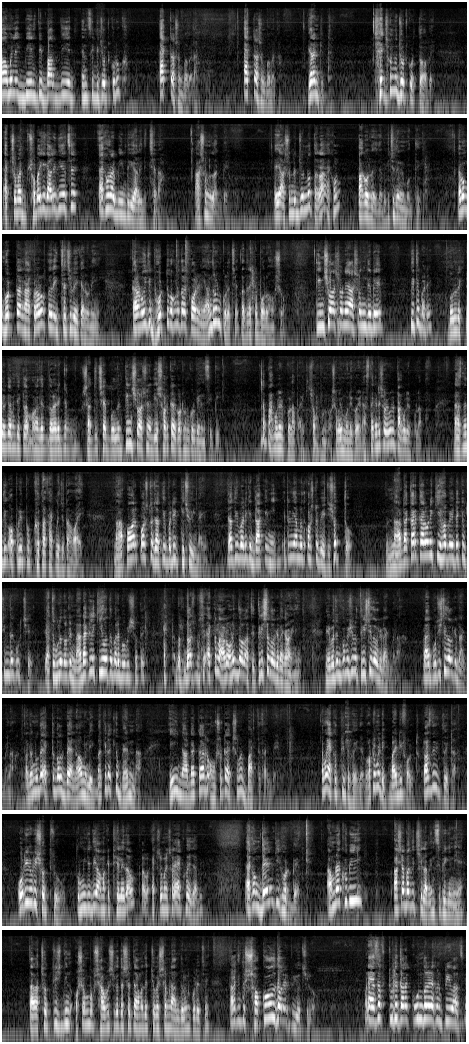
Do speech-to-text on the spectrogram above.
Awami League, BNP বাদ দিয়ে NCP জোট করুক, একটা আসন পাবে না। একটা আসন পাবে না। গ্যারান্টিড সেই জন্য জোট করতে হবে। একসময় সবাইকে গালি দিয়েছে, এখন আর বিএনপিকে গালি দিচ্ছে না। আসন লাগবে। এই আসনের জন্য তারা এখন পাগল হয়ে যাবে কিছুদিনের মধ্যেই। এবং ভোটটা না করারও তাদের ইচ্ছা ছিল এই কারণেই। কারণ ওই যে ভোট তো কখনো তারা করেনি, আন্দোলন করেছে, তাদের একটা বড় অংশ। তিনশো আসনে আসন দেবে, দিতে পারে। বলল একটু আগে আমি দেখলাম ওনাদের দলের একজন সাজিদ সাহেব বললেন তিনশো আসনে দিয়ে সরকার গঠন করবে এনসিপি। এটা পাগলের প্রলাপ আর কি সম্পূর্ণ। সবাই মনে করে রাস্তাঘাটে সবাই বলে পাগলের প্রলাপ। রাজনৈতিক অপরিপক্ষতা থাকলে যেটা হয়। না পাওয়ার কষ্ট জাতীয় পার্টির কিছুই নাই। জাতীয় পার্টিকে ডাকেনি এটা নিয়ে আমরা তো কষ্ট পেয়েছি সত্য। না ডাকার কারণে কি হবে এটা কেউ চিন্তা করছে? এতগুলো দলকে না ডাকলে কি হতে পারে ভবিষ্যতে? একটা দল। দশ বছর একটা না আরও অনেক দল আছে তিরিশটা দলকে ডাকা হয়নি। নির্বাচন কমিশনও তিরিশটি দলকে ডাকবে না। প্রায় পঁচিশটি দলকে ডাকবে না। তাদের মধ্যে একটা দল ব্যান, আওয়ামী লীগ, বাকিরা কেউ ব্যান না। এই না ডাকার অংশটা একসময় বাড়তে থাকবে এবং একত্রিত হয়ে যাবে। অটোমেটিক বাই ডিফল্ট রাজনীতি তো এটা। ওরি ওরি শত্রু। তুমি যদি আমাকে ঠেলে দাও একসময় সারা এক হয়ে যাবে। এখন দেন কি ঘটবে? আমরা খুবই আশাবাদী ছিলাম এনসিপিকে নিয়ে। তারা ছত্রিশ দিন অসম্ভব সাহসিকতার সাথে আমাদের চোখের সামনে আন্দোলন করেছে। তারা কিন্তু সকল দলের প্রিয় ছিল। মানে অ্যাজ অফ টুডে তারা কোন দলের এখন প্রিয় আছে?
